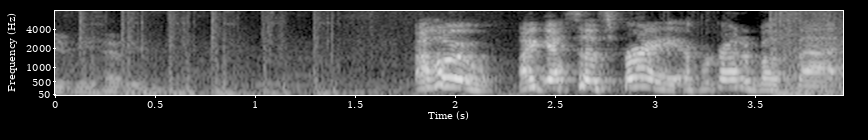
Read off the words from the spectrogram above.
Give me heavy. Oh, I guess that's right. I forgot about that.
